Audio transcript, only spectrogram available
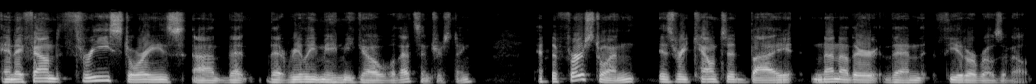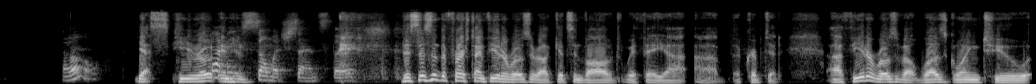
And I found three stories uh, that that really made me go, "Well, that's interesting." And the first one is recounted by none other than Theodore Roosevelt. Oh. Yes, he wrote that in makes his. so much sense, though. This isn't the first time Theodore Roosevelt gets involved with a, uh, uh, a cryptid. Uh, Theodore Roosevelt was going to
